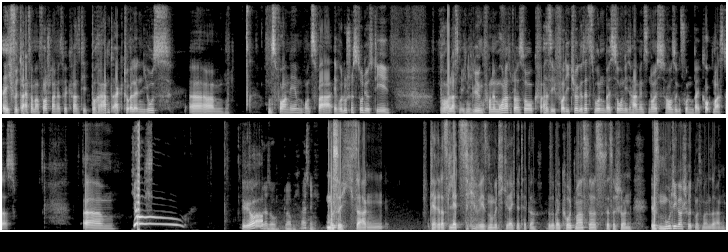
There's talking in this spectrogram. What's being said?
Ich würde einfach mal vorschlagen, dass wir quasi die brandaktuellen News ähm, uns vornehmen. Und zwar Evolution Studios, die, boah, lass mich nicht lügen, vor einem Monat oder so quasi vor die Tür gesetzt wurden bei Sony, die haben jetzt ein neues Zuhause gefunden bei Codemasters. Ähm, Juhu! Ja, Oder so, glaube ich. Weiß nicht. Muss ich sagen, wäre das letzte gewesen, womit ich gerechnet hätte. Also bei Codemasters, das ist schon, ist ein mutiger Schritt, muss man sagen.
